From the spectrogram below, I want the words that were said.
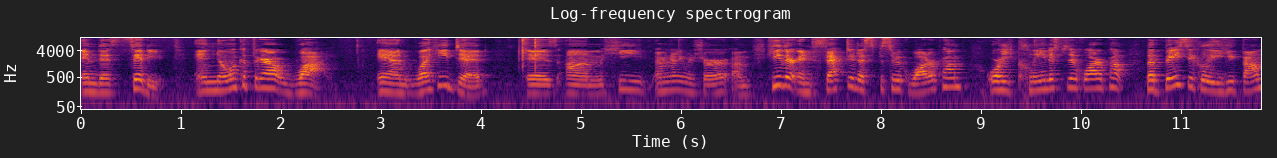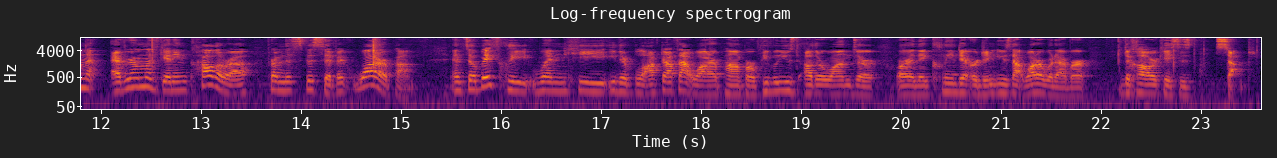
in this city, and no one could figure out why. And what he did is, um, he, I'm not even sure, um, he either infected a specific water pump or he cleaned a specific water pump, but basically he found that everyone was getting cholera from this specific water pump. And so basically, when he either blocked off that water pump, or people used other ones, or or they cleaned it, or didn't use that water, or whatever, the cholera cases stopped.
